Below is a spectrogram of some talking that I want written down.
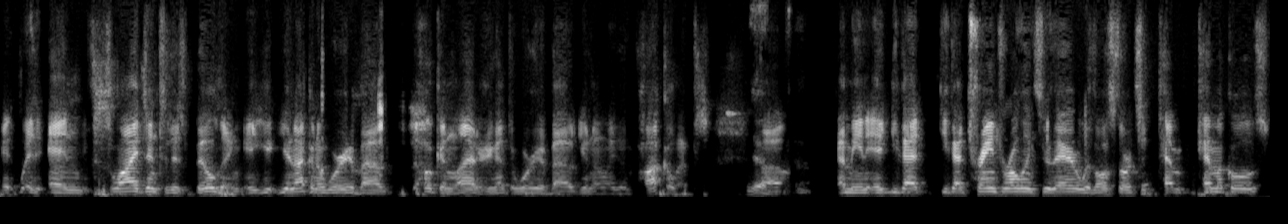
it, and slides into this building. You, you're not going to worry about the hook and ladder. You're going to have to worry about, you know, an apocalypse. Yeah. Uh, I mean, it, you got you got trains rolling through there with all sorts of tem- chemicals.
